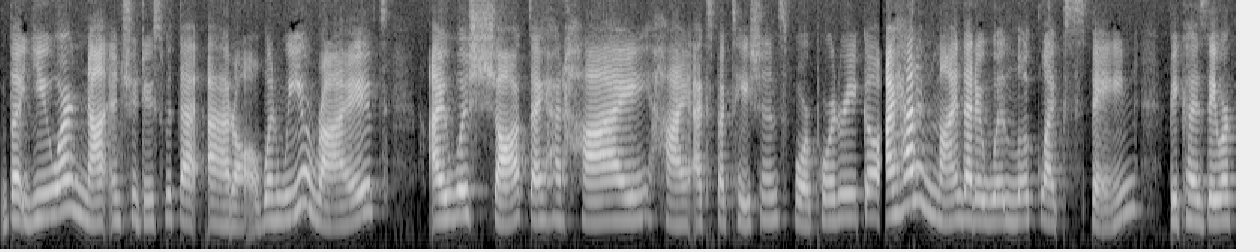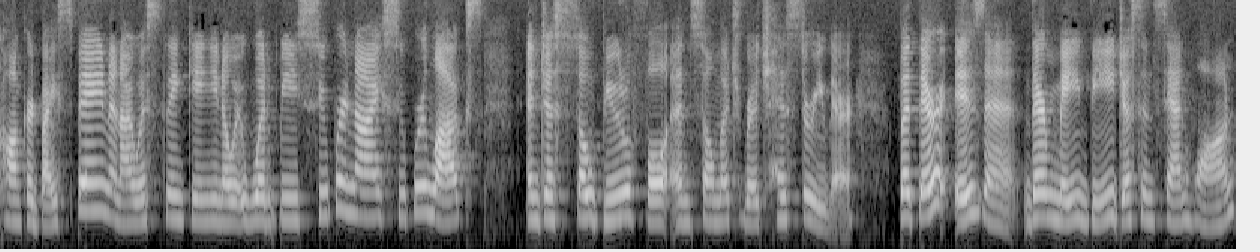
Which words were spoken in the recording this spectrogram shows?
but you are not introduced with that at all. When we arrived, I was shocked. I had high, high expectations for Puerto Rico. I had in mind that it would look like Spain because they were conquered by Spain, and I was thinking, you know, it would be super nice, super luxe, and just so beautiful and so much rich history there. But there isn't. There may be just in San Juan,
